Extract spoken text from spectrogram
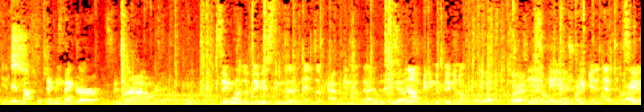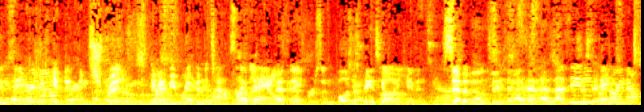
We have not pushed Take a any finger, sit around. I think one of the biggest things that ends up happening with that is not getting a big enough hole. So you're trying to get it at the Are you in tip. pain? Get that thing spread. You're going to be ripping its head. Okay. Anthony, person. what was his pain scale when he came in? Seven. Is he in pain right now?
